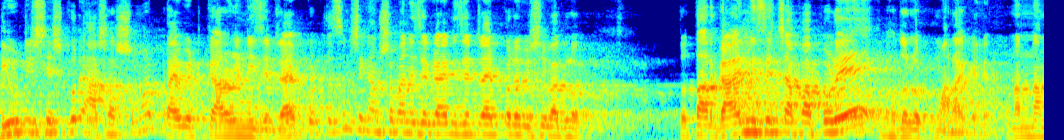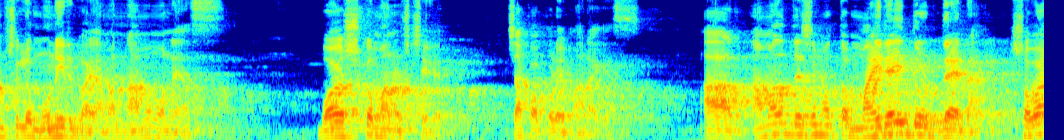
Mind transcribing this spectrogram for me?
ডিউটি শেষ করে আসার সময় প্রাইভেট কার উনি নিজে ড্রাইভ করতেছেন, সেখানে সময় নিজের গাড়ি নিজে ড্রাইভ করে বেশিরভাগ লোক। তো তার গায়ের নিচে চাপা পড়ে ভদ্রলোক মারা গেলেন। ওনার নাম ছিল মনির ভাই, আমার নামও মনে আছে। বয়স্ক মানুষ ছিলেন, চাপা পড়ে মারা গেছে। আর আমাদের দেশের মতো মাইরাই দৌড় দেয় না। সবাই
